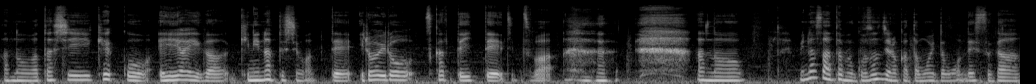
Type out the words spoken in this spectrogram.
あの私結構 AI が気になってしまっていろいろ使っていて実は。あの皆さん多分ご存知の方も多いと思うんですが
